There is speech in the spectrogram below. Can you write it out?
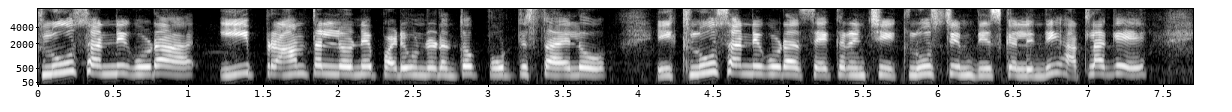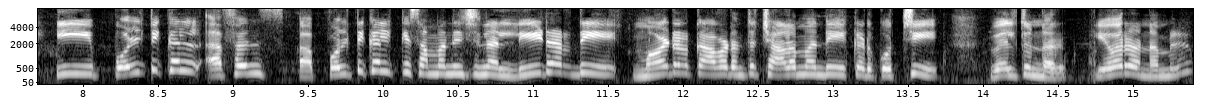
క్లూస్ అన్నీ కూడా ఈ ప్రాంతంలోనే పడి ఉండడంతో పూర్తి స్థాయిలో ఈ క్లూస్ అన్నీ కూడా సేకరించి క్లూస్ టీం తీసుకెళ్ళింది. అట్లాగే ఈ పొలిటికల్ అఫెన్స్ పొలిటికల్కి సంబంధించిన లీడర్ది మర్డర్ కావడంతో చాలామంది ఇక్కడికి వచ్చి వెళ్తున్నారు. ఎవరు అన్న మీరు?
